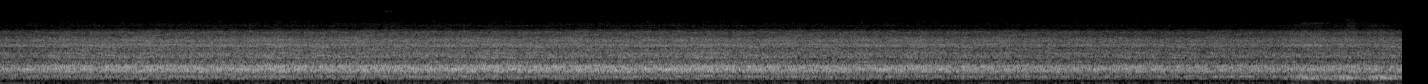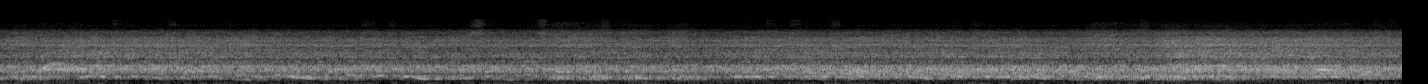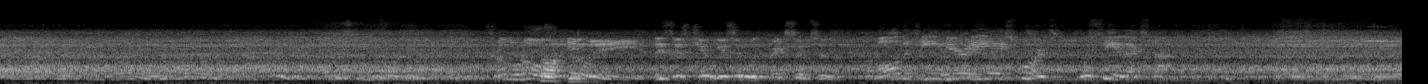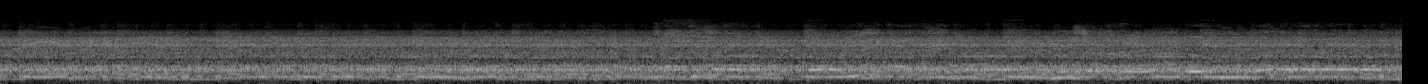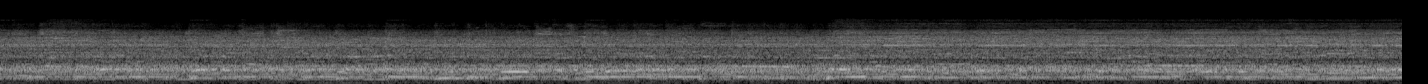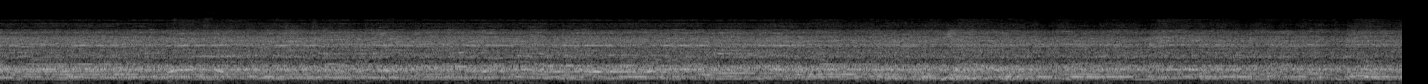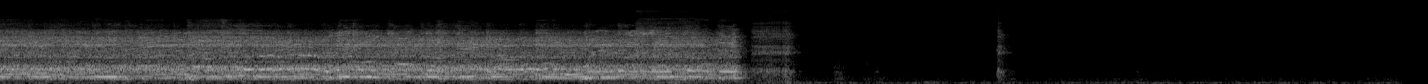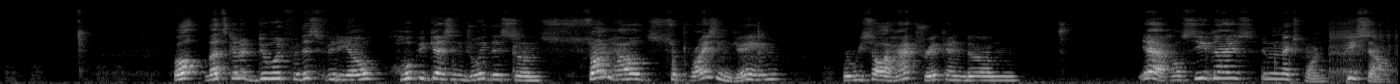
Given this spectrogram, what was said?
From Rome, Shocker. Italy, this is Jim Hughson with Craig Simpson. From all the team here at EA Sports, we'll see you next time. Do it for this video. Hope you guys enjoyed this um somehow surprising game where we saw a hat trick and um yeah, I'll see you guys in the next one. Peace out.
